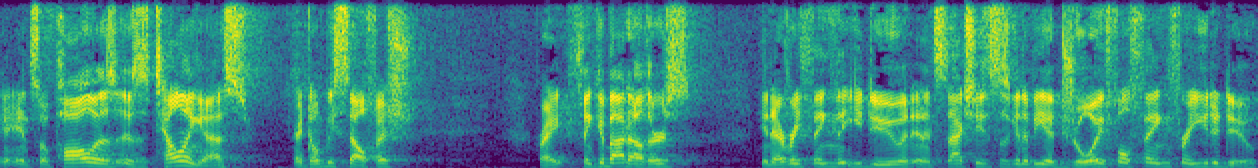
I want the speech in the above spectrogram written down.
And so Paul is, is telling us, right, don't be selfish, right? Think about others in everything that you do. And it's actually, this is going to be a joyful thing for you to do,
